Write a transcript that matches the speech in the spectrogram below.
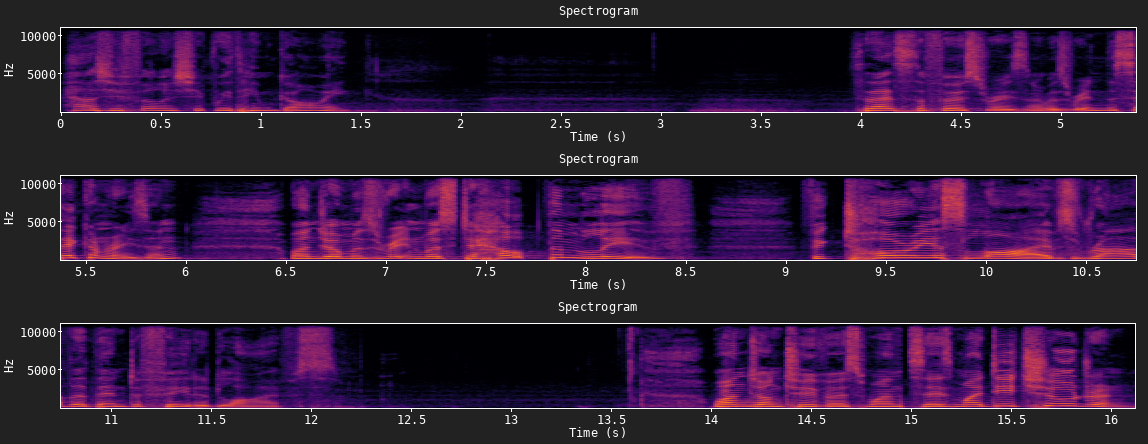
How's your fellowship with Him going? So that's the first reason it was written. The second reason 1 John was written was to help them live victorious lives rather than defeated lives. 1 John 2, verse 1 says, My dear children,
